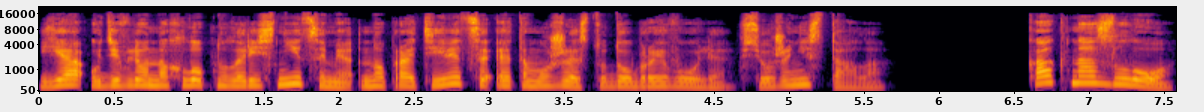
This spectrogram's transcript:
Я удивленно хлопнула ресницами, но противиться этому жесту доброй воли все же не стала. Как назло,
